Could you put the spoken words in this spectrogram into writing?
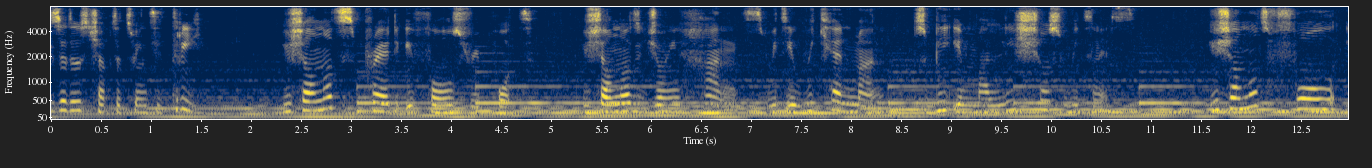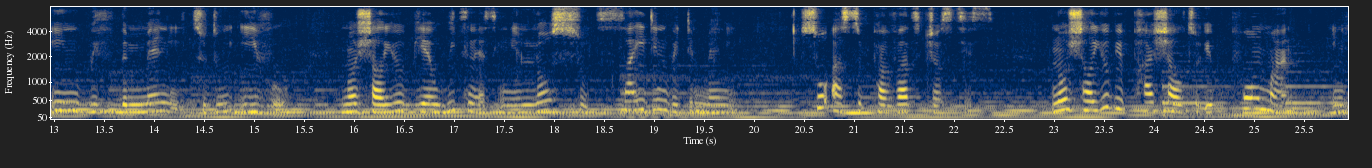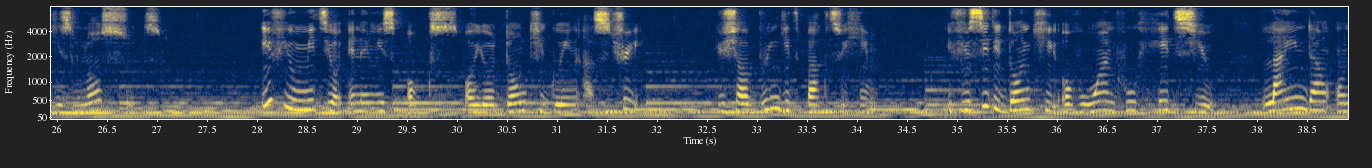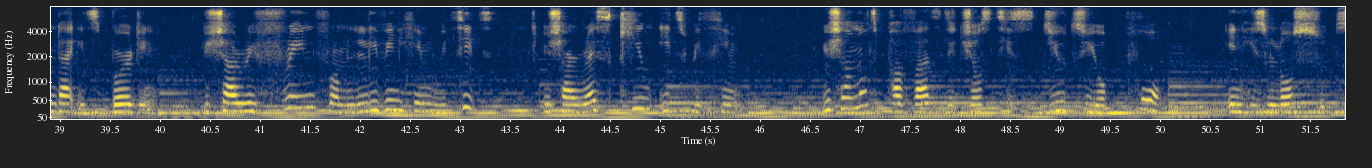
Exodus chapter 23 You shall not spread a false report. You shall not join hands with a wicked man to be a malicious witness. You shall not fall in with the many to do evil, nor shall you bear witness in a lawsuit siding with the many, so as to pervert justice. Nor shall you be partial to a poor man in his lawsuit. If you meet your enemy's ox or your donkey going astray, you shall bring it back to him. If you see the donkey of one who hates you lying down under its burden, you shall refrain from leaving him with it. You shall rescue it with him. You shall not pervert the justice due to your poor in his lawsuit.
